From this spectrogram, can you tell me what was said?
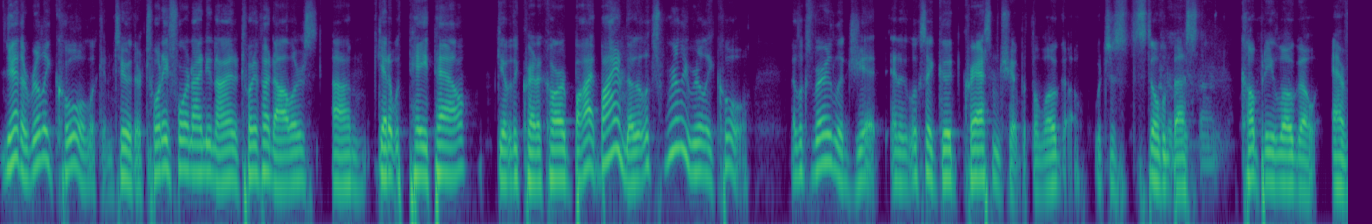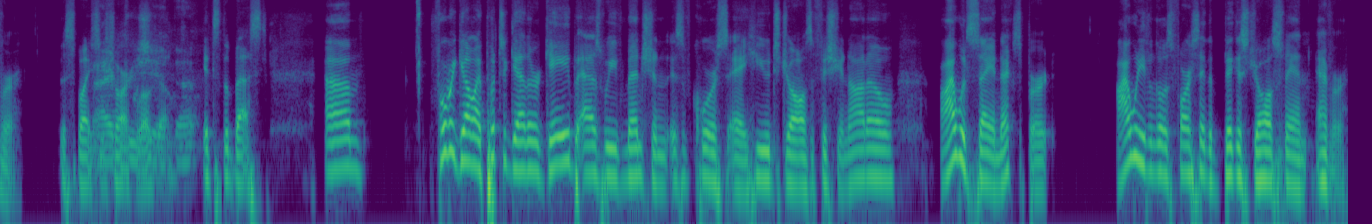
Yeah, they're really cool looking too. They're twenty four ninety nine or twenty five dollars. Um, get it with PayPal. Get it with a credit card. Buy buy them though. It looks really really cool. It looks very legit, and it looks like good craftsmanship with the logo, which is still the best 100%. company logo ever. The Spicy I Shark logo. that. It's the best. Um, before we go, I put together Gabe, as we've mentioned, is of course a huge Jaws aficionado. I would say an expert. I would even go as far as say the biggest Jaws fan ever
